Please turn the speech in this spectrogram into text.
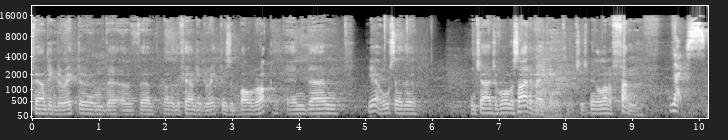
founding director and uh, of uh, one of the founding directors of Bold Rock, and um, yeah, also the in charge of all the cider making, which has been a lot of fun. Nice.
